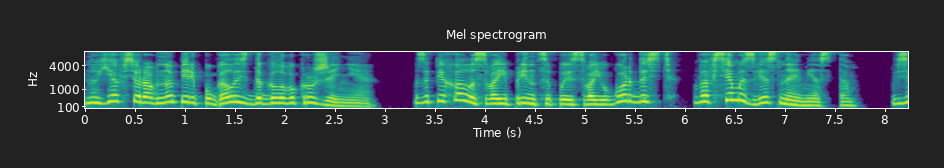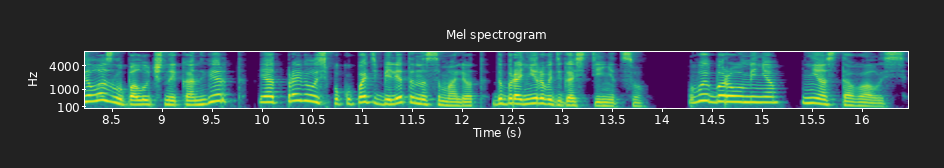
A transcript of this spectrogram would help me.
Но я все равно перепугалась до головокружения. Запихала свои принципы и свою гордость во всем известное место. Взяла злополучный конверт и отправилась покупать билеты на самолет, добронировать гостиницу. Выбора у меня не оставалось.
